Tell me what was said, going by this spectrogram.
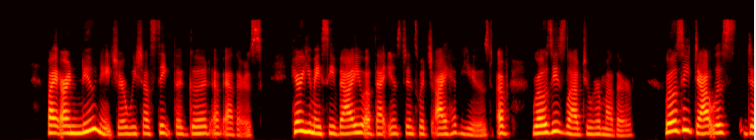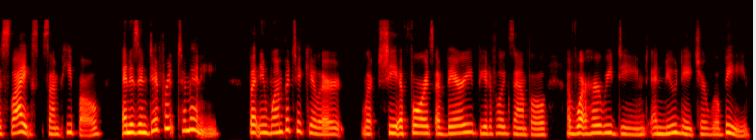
By our new nature, we shall seek the good of others. Here you may see value of that instance which I have used of Rosie's love to her mother. Rosie doubtless dislikes some people and is indifferent to many, but in one particular, she affords a very beautiful example of what her redeemed and new nature will be.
